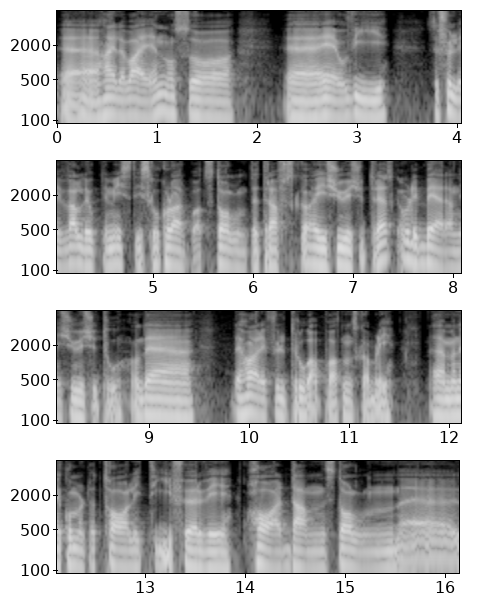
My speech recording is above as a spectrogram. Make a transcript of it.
eh, hele veien. Og så eh, er jo vi selvfølgelig veldig optimistisk og klar på at stallen til treff skal, i 2023 skal bli bedre enn i 2022. Og det, det har jeg full troa på at den skal bli. Eh, men det kommer til å ta litt tid før vi har den stallen eh,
